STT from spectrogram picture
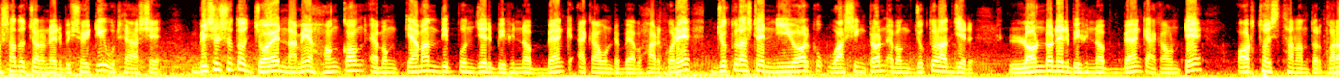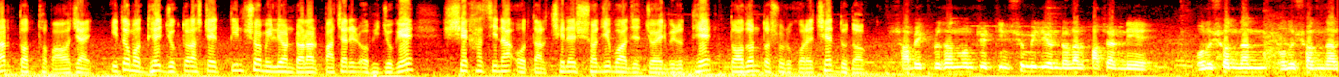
অসাধুচরণের বিষয়টি উঠে আসে। বিশেষত জয়ের নামে হংকং এবং ক্যামান দ্বীপপুঞ্জের বিভিন্ন ব্যাংক অ্যাকাউন্ট ব্যবহার করে যুক্তরাষ্ট্রের নিউ ইয়র্ক, ওয়াশিংটন এবং যুক্তরাজ্যের লন্ডনের বিভিন্ন ব্যাংক অ্যাকাউন্টে অর্থ স্থানান্তর করার তথ্য পাওয়া যায়। ইতোমধ্যে যুক্তরাষ্ট্রে তিনশো মিলিয়ন ডলার পাচারের অভিযোগে শেখ হাসিনা ও তার ছেলে সজীব ওয়াজেদ জয়ের বিরুদ্ধে তদন্ত শুরু করেছে দুদক। সাবেক প্রধানমন্ত্রীর তিনশো মিলিয়ন ডলার পাচার নিয়ে অনুসন্ধান অনুসন্ধান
